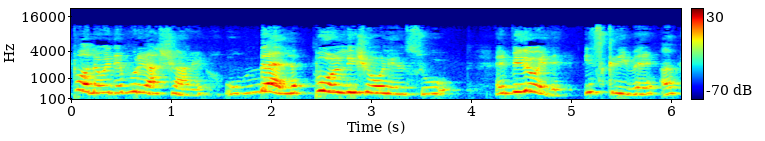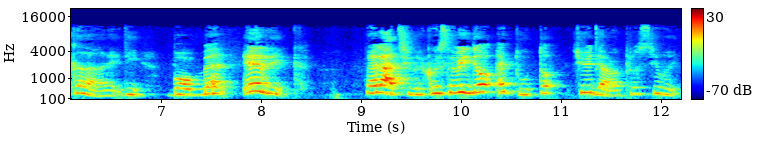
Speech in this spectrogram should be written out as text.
Poi dovete pure lasciare un bel pollicione in su e vi dovete iscrivere al canale di Bomber e Rick. Ragazzi, per questo video è tutto. Ci vediamo al prossimo video.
